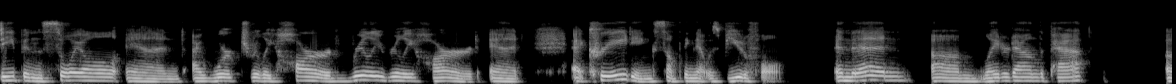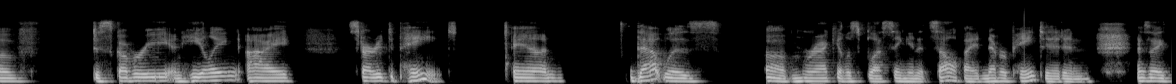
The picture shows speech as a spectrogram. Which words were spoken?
deep in the soil and I worked really hard, really, really hard at, at creating something that was beautiful. And then um, later down the path of discovery and healing, I started to paint. And that was a miraculous blessing in itself. I had never painted. And as I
